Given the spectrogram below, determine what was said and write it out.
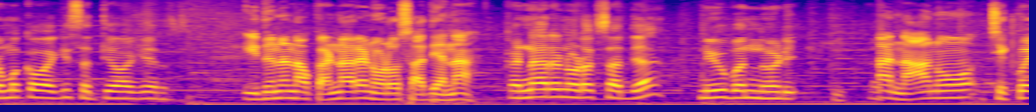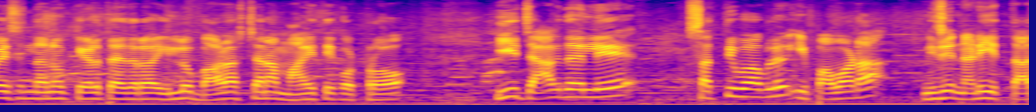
ಪ್ರಮುಖವಾಗಿ ಸತ್ಯವಾಗಿ ಇರುತ್ತೆ. ಇದನ್ನು ನಾವು ಕಣ್ಣಾರೆ ನೋಡೋ ಸಾಧ್ಯನಾ? ಕಣ್ಣಾರೆ ನೋಡೋಕೆ ಸಾಧ್ಯ? ನೀವು ಬಂದು ನೋಡಿ. ನಾನು ಚಿಕ್ಕ ವಯಸ್ಸಿಂದನೂ ಕೇಳ್ತಾ ಇದ್ದಾರೆ ಇಲ್ಲೂ ಭಾಳಷ್ಟು ಜನ ಮಾಹಿತಿ ಕೊಟ್ಟರು ಈ ಜಾಗದಲ್ಲಿ ಸತ್ಯವಾಗ್ಲೂ ಈ ಪವಾಡ ನಿಜ ನಡೆಯುತ್ತಾ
